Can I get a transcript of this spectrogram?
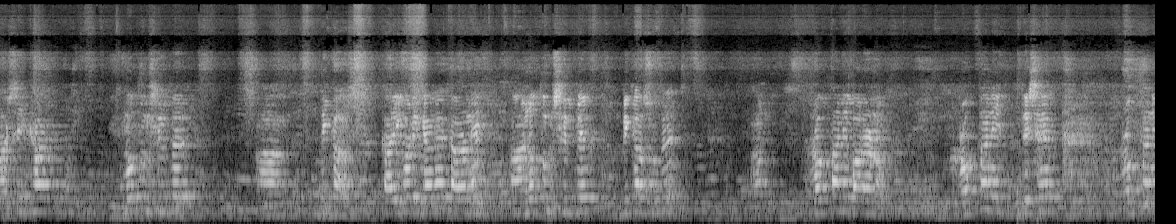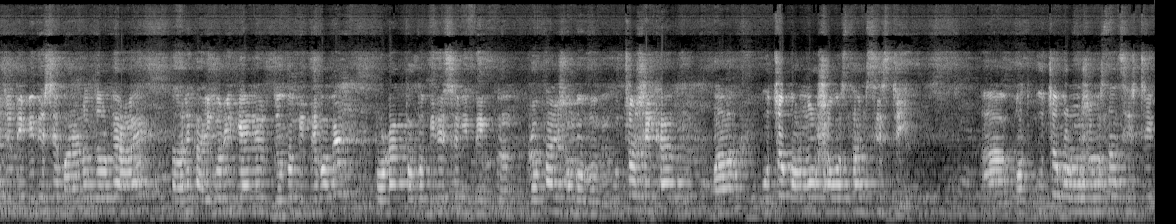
আর শিক্ষার নতুন শিল্পের বিকাশ, কারিগরি জ্ঞানের কারণে নতুন শিল্পের বিকাশ হবে। রপ্তানি বাড়ানো। রপ্তানি দেশের রপ্তানি যদি বিদেশে বাড়ানোর দরকার হয়, তাহলে কারিগরি জ্ঞানের যত বৃদ্ধি পাবে প্রোডাক্ট তত বিদেশে বৃদ্ধি, রপ্তানি সম্ভব হবে। উচ্চ শিক্ষা বা উচ্চ কর্মসংস্থান সৃষ্টি। উচ্চ কর্মসংস্থান সৃষ্টির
